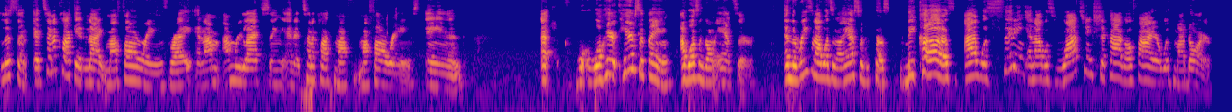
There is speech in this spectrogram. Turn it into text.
listen, at 10 o'clock at night, my phone rings, right, and I'm I'm relaxing, and at 10 o'clock, my my phone rings, and I, well, here here's the thing, I wasn't gonna answer and the reason I wasn't gonna answer because because I was sitting and I was watching Chicago Fire with my daughter,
